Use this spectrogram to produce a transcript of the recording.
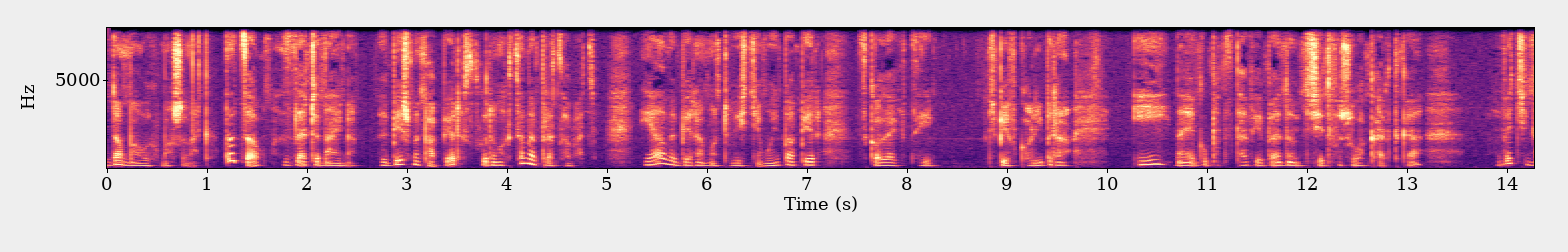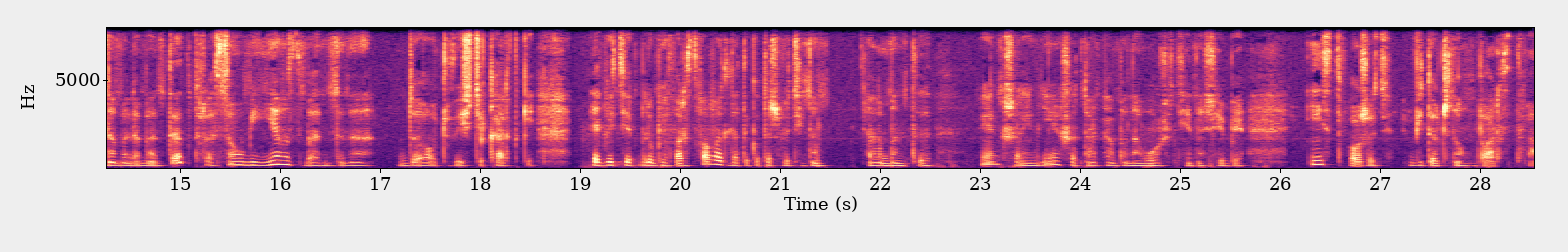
do małych maszynek. To co? Zaczynajmy. Wybierzmy papier, z którym chcemy pracować. Ja wybieram oczywiście mój papier z kolekcji Śpiew Kolibra i na jego podstawie będę dzisiaj tworzyła kartkę. Wycinam elementy, które są mi niezbędne do oczywiście kartki. Jak wiecie, lubię warstwować, dlatego też wycinam elementy większe i mniejsze, tak aby nałożyć je na siebie i stworzyć widoczną warstwę.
